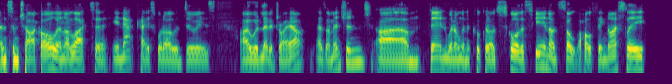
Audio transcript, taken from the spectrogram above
and some charcoal. And I like to, in that case, what I would do is I would let it dry out, as I mentioned. Um, then when I'm going to cook it, I'd score the skin, I'd salt the whole thing nicely,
